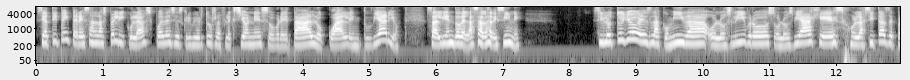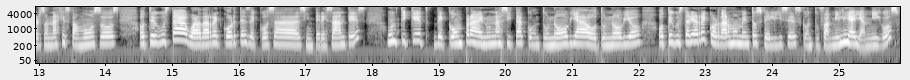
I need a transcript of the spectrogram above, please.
Si a ti te interesan las películas, puedes escribir tus reflexiones sobre tal o cual en tu diario, saliendo de la sala de cine. Si lo tuyo es la comida, o los libros, o los viajes, o las citas de personajes famosos, o te gusta guardar recortes de cosas interesantes, un ticket de compra en una cita con tu novia o tu novio, o te gustaría recordar momentos felices con tu familia y amigos,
